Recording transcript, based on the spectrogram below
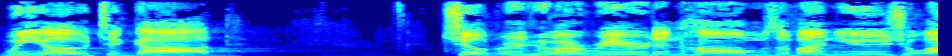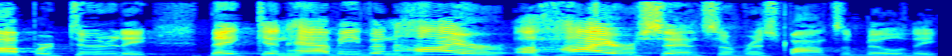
we owe to God. Children who are reared in homes of unusual opportunity, they can have even higher, a higher sense of responsibility.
